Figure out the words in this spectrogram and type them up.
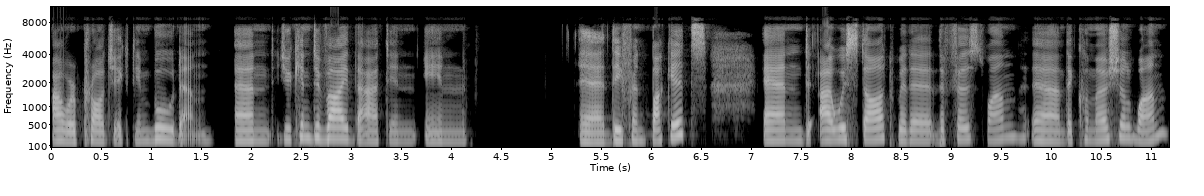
our project in Boden. And you can divide that in, in uh, different buckets. And I will start with the, the first one, uh, the commercial one,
